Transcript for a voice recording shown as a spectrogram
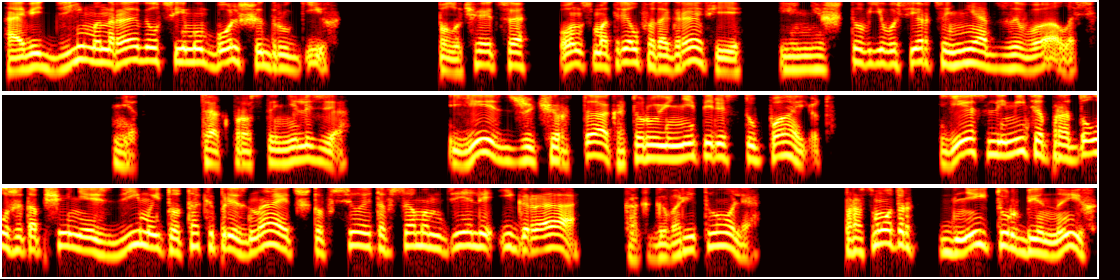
А ведь Дима нравился ему больше других. Получается, он смотрел фотографии, и ничто в его сердце не отзывалось. Нет, так просто нельзя. Есть же черта, которую не переступают. Если Митя продолжит общение с Димой, то так и признает, что все это в самом деле игра, как говорит Оля. Просмотр «Дней Турбиных»,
